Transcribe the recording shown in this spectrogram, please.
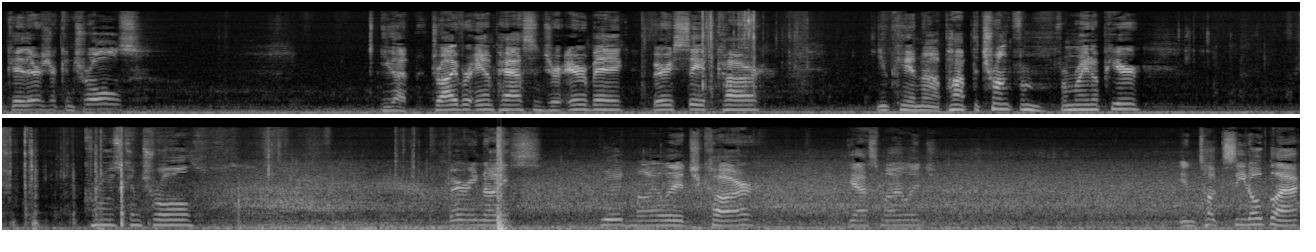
Okay, there's your controls. You got driver and passenger airbag. Very safe car. You can uh, pop the trunk from, from right up here. Cruise control. Very nice, good mileage car, gas mileage. In tuxedo black,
